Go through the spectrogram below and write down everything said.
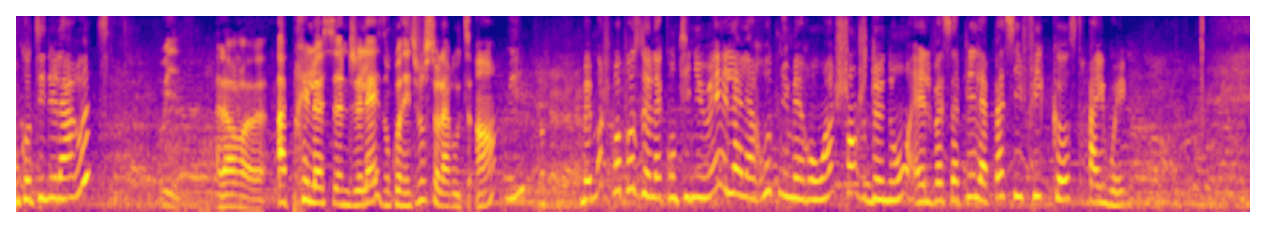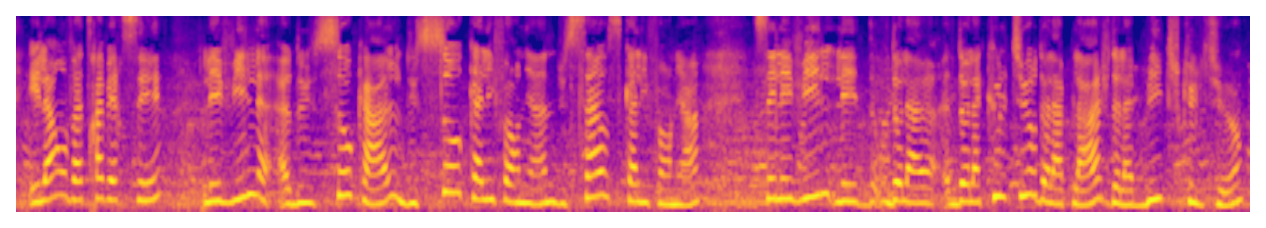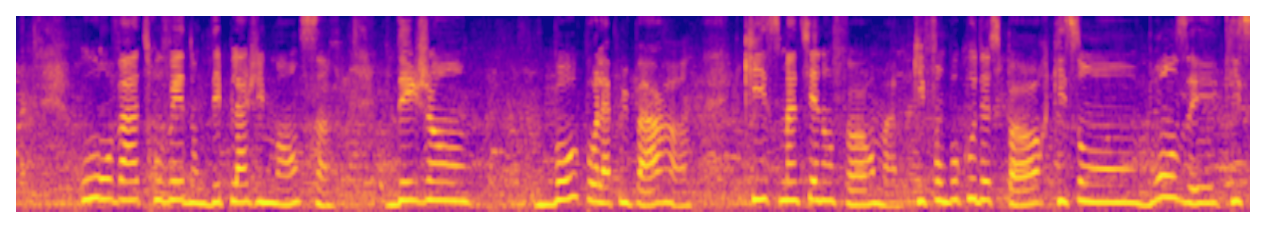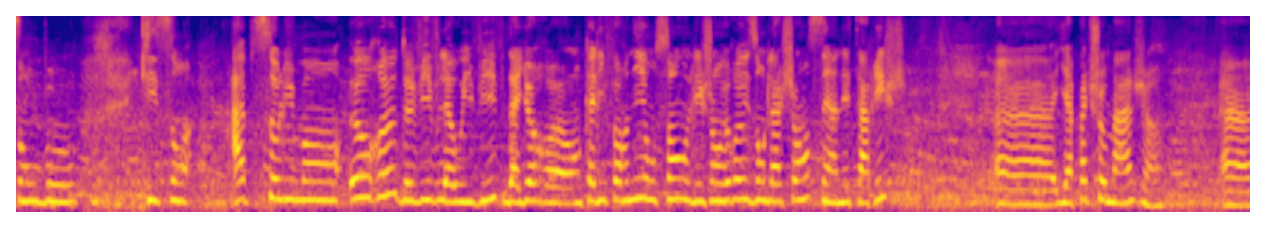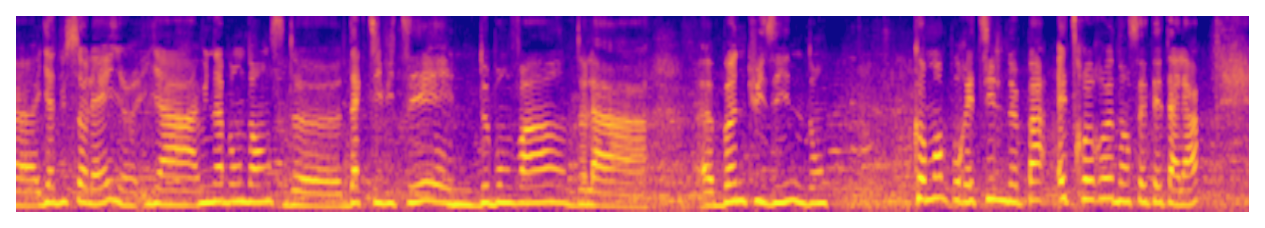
On continue la route Oui. Alors, euh, après Los Angeles, donc on est toujours sur la route 1. Oui. Mais moi, je propose de la continuer. Là, la route numéro 1 change de nom. Elle va s'appeler la Pacific Coast Highway. Et là, on va traverser les villes euh, du SoCal, du So Californian, du South California. C'est les villes les, de, la, de la culture de la plage, de la beach culture, où on va trouver donc des plages immenses, des gens beaux pour la plupart, qui se maintiennent en forme, qui font beaucoup de sport, qui sont bronzés, qui sont beaux, qui sont absolument heureux de vivre là où ils vivent. D'ailleurs, euh, en Californie, on sent les gens heureux, ils ont de la chance, c'est un État riche. Euh, il n'y a pas de chômage. Euh, il y a du soleil, il y a une abondance d'activités, de, de bons vins, de la bonne cuisine. Donc comment pourrait-il ne pas être heureux dans cet état-là?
